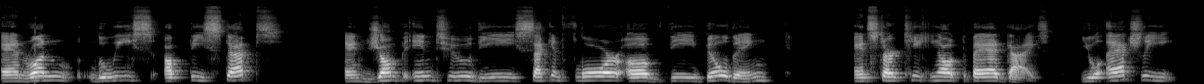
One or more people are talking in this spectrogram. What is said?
and run Luis up these steps and jump into the second floor of the building and start taking out the bad guys. You will actually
